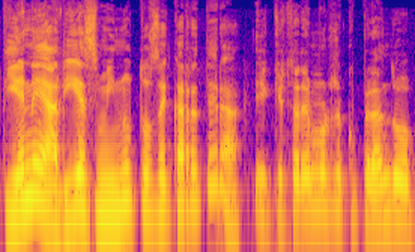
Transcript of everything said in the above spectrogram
tiene a 10 minutos de carretera. Y que estaremos recuperando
